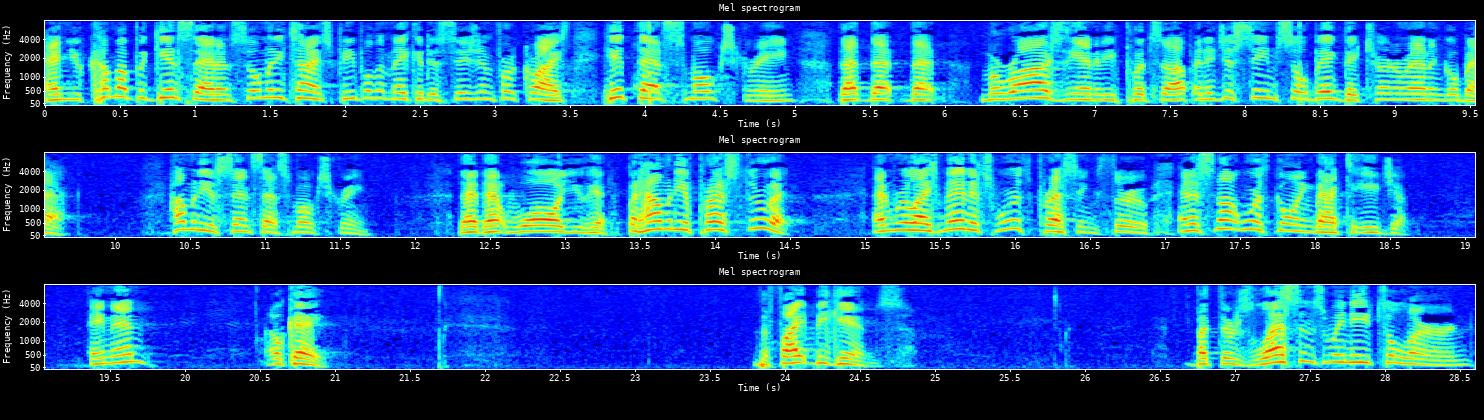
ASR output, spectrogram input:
And you come up against that, and so many times people that make a decision for Christ hit that smoke screen, that, that, that mirage the enemy puts up, and it just seems so big they turn around and go back. How many have sensed that smoke screen? That, that wall you hit. But how many have pressed through it and realized, man, it's worth pressing through, and it's not worth going back to Egypt? Amen? Okay. The fight begins. But there's lessons we need to learn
